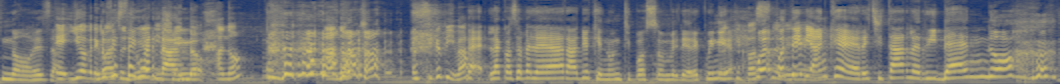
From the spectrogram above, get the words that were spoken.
No, esatto. E io avrei Dove guardato stai guardando? dicendo, ah no? Ah no? Non si capiva? Beh, la cosa bella della radio è che non ti possono vedere, quindi po- potevi vedere. anche recitarla ridendo.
